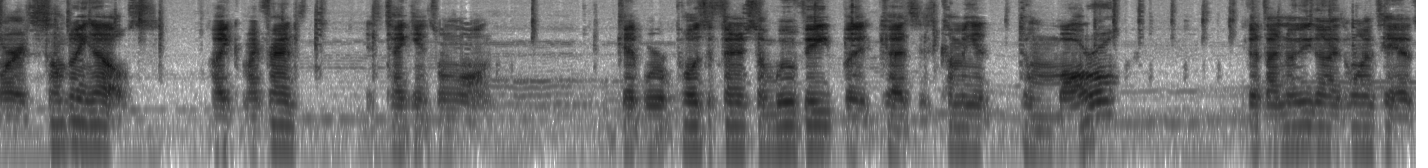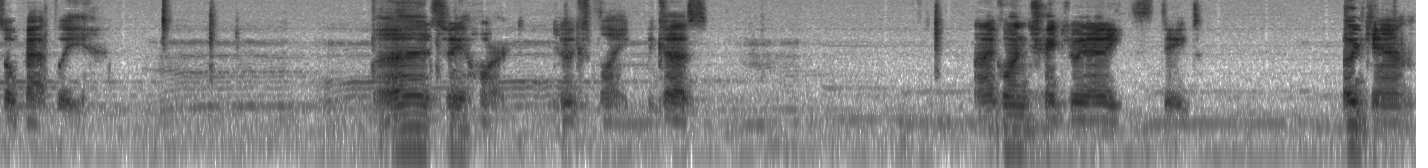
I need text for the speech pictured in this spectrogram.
Or it's something else. Like, my friend is taking so long. Because we're supposed to finish the movie, but because it's coming in tomorrow, because I know you guys want to say it so badly. But it's really hard to explain, because I'm going to change the release date. Again.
